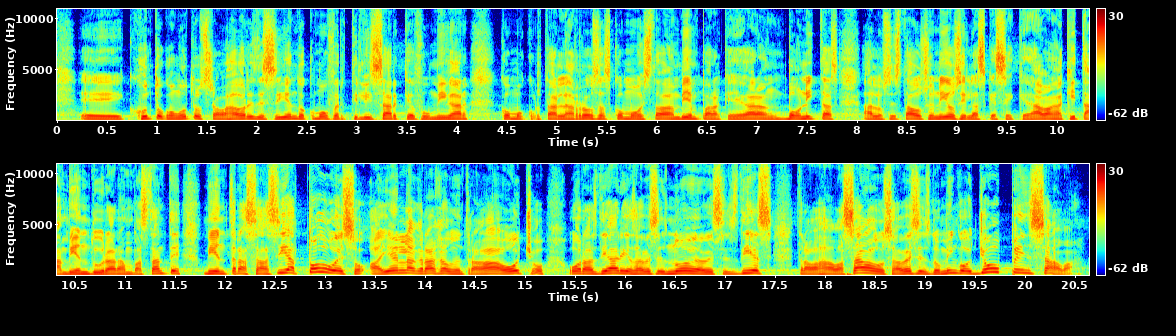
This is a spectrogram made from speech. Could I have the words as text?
junto con otros trabajadores, decidiendo cómo fertilizar, qué fumigar, cómo cortar las rosas, cómo estaban bien para que llegaran bonitas a los Estados Unidos y las que se quedaban aquí también duraran bastante. Mientras hacía todo eso allá en la granja donde trabajaba ocho horas diarias, a veces nueve, a veces diez, trabajaba sábados, a veces domingo, yo pensaba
